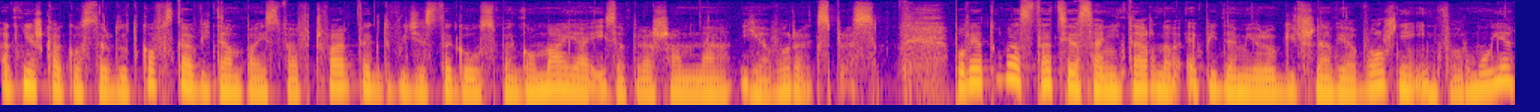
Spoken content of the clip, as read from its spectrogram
Agnieszka Koster-Dudkowska, witam Państwa w czwartek 28 maja i zapraszam na Jawor Express. Powiatowa Stacja Sanitarno-Epidemiologiczna w Jaworznie informuje,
